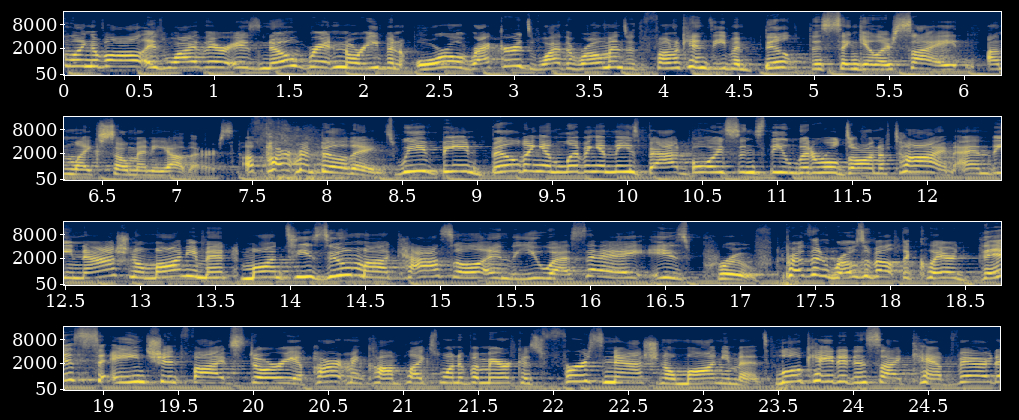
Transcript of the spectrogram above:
baffling of all is why there is no written or even oral records why the Romans or the Phoenicians even built this singular site, unlike so many others. Apartment buildings. We've been building and living in these bad boys since the literal dawn of time, and the national monument Montezuma Castle in the USA is proof. President Roosevelt declared this ancient five-story apartment complex one of America's first national monuments, located inside Camp Verde,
